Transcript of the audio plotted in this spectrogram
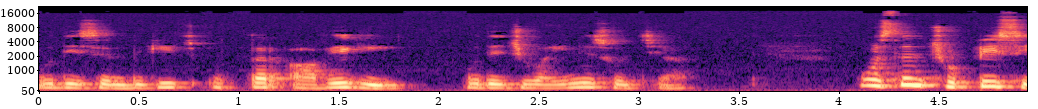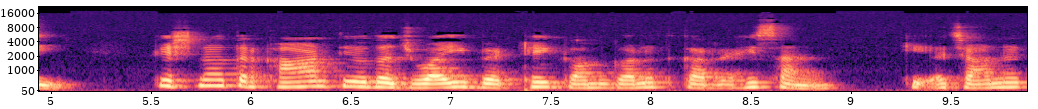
ਉਹਦੀ ਜ਼ਿੰਦਗੀ 'ਚ ਉੱਤਰ ਆਵੇਗੀ, ਉਹਦੇ ਜਵਾਈ ਨੇ ਸੋਚਿਆ। ਉਸ ਦਿਨ ਛੁੱਟੀ ਸੀ। ਕਿਸ਼ਨਾ ਤਰਖਾਨ ਤੇ ਉਹਦਾ ਜਵਾਈ ਬੈਠੇ ਗਮ ਗਲਤ ਕਰ ਰਹੇ ਸਨ ਕਿ ਅਚਾਨਕ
